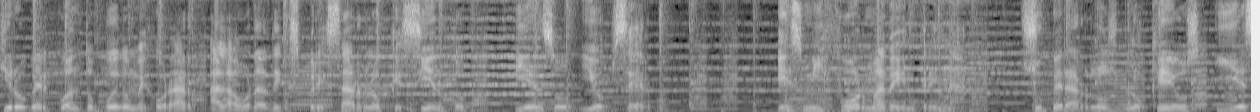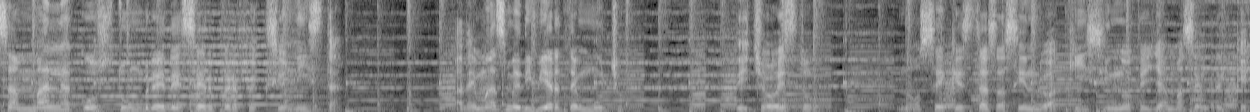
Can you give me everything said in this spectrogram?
quiero ver cuánto puedo mejorar a la hora de expresar lo que siento, pienso y observo. Es mi forma de entrenar, superar los bloqueos y esa mala costumbre de ser perfeccionista. Además me divierte mucho. Dicho esto, no sé qué estás haciendo aquí si no te llamas Enrique.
